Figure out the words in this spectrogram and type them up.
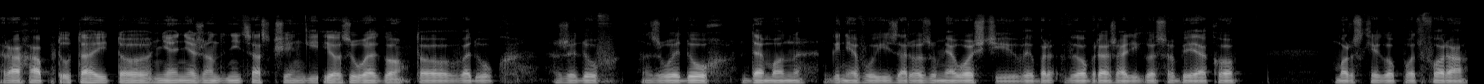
Rahab tutaj to nie nierządnica z księgi Jozułego, to według Żydów zły duch, demon gniewu i zarozumiałości. Wyobrażali go sobie jako morskiego potwora.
